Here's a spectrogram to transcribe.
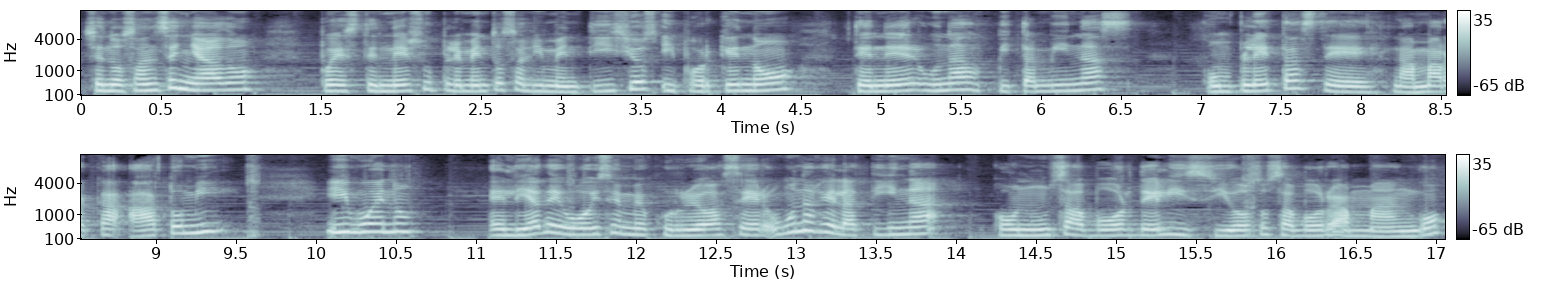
se nos ha enseñado pues tener suplementos alimenticios y por qué no tener unas vitaminas completas de la marca Atomy. Y bueno, el día de hoy se me ocurrió hacer una gelatina con un sabor delicioso, sabor a mango,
